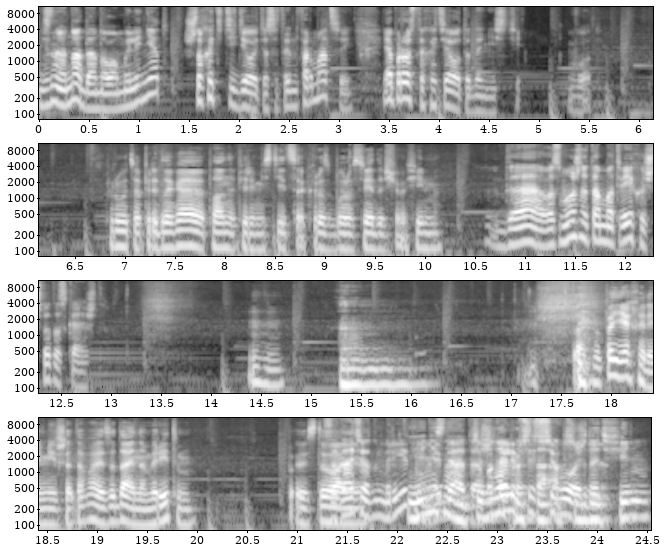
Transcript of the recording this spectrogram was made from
Не знаю, надо оно вам или нет. Что хотите делать с этой информацией? Я просто хотел это донести. Вот. Круто. Предлагаю плавно переместиться к разбору следующего фильма. Да, возможно, там Матвей хоть что-то скажет. Ам, Так, ну поехали, Миша, давай, задай нам ритм повествования. Задать один ритм, Я не знаю, ребята, тяжело апокалипсис просто сегодня. обсуждать фильм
